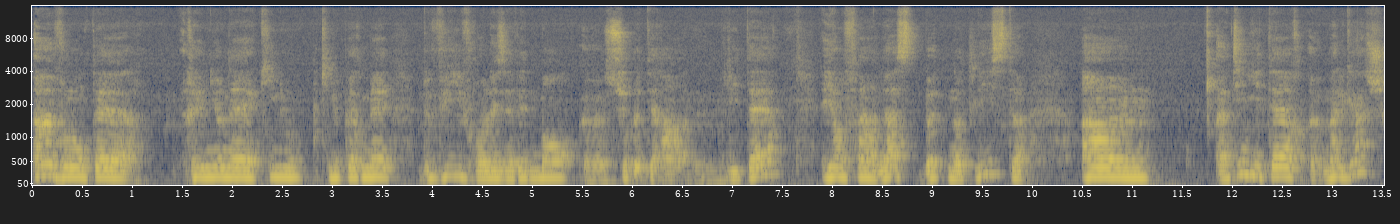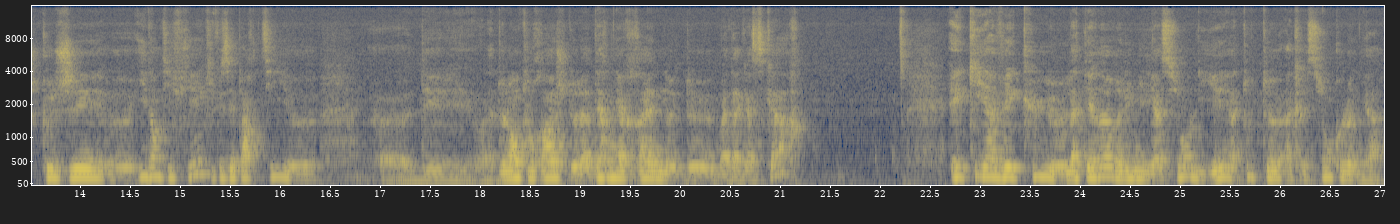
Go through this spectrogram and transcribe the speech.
un volontaire réunionnais qui nous, qui nous permet de vivre les événements sur le terrain militaire, et enfin, last but not least, un, dignitaire euh, malgache que j'ai euh, identifié, qui faisait partie euh, de l'entourage de la dernière reine de Madagascar, et qui a vécu la terreur et l'humiliation liées à toute agression coloniale.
